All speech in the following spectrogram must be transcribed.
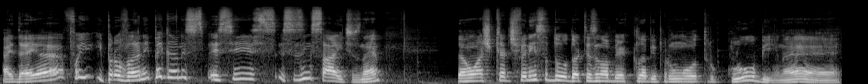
A ideia foi ir provando e pegando esses, esses, esses insights, né? Então, acho que a diferença do, do Artesanal Beer Club para um outro clube, né?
